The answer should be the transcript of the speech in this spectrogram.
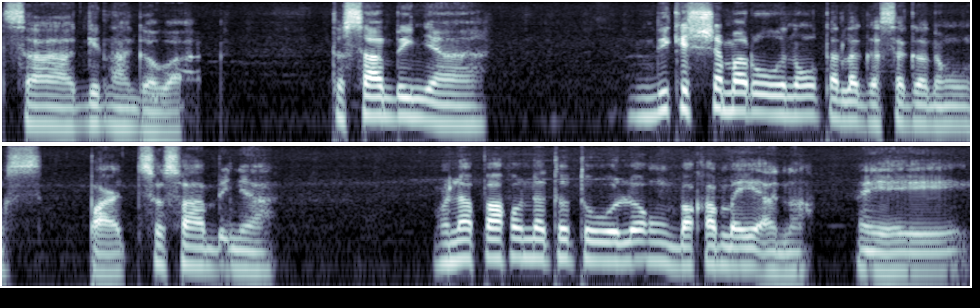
sa ginagawa. Tapos sabi niya, hindi kasi siya marunong talaga sa ganong part. So sabi niya, wala pa akong natutulong, baka may ano, may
